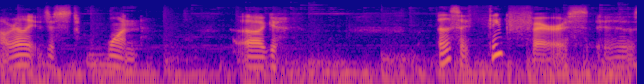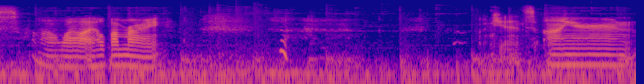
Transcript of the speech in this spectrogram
Oh, really? Just one. Ugh. Least I think Ferrous is. Oh wow, I hope I'm right. Okay, it's iron,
